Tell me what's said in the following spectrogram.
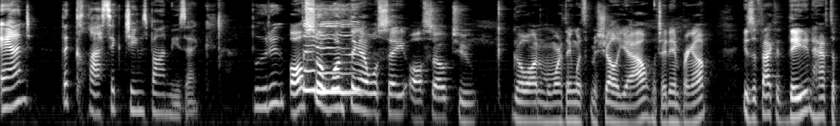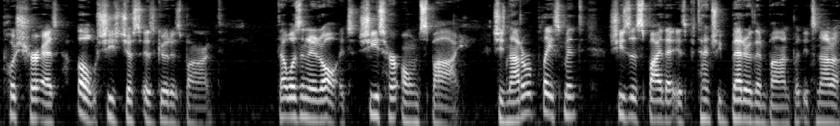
and the classic james bond music. Boo-doo, Also, boo-doo. one thing I will say, also to go on one more thing with Michelle Yeoh, which I didn't bring up, is the fact that they didn't have to push her as, oh, she's just as good as Bond. That wasn't it at all. It's she's her own spy. She's not a replacement. She's a spy that is potentially better than Bond, but it's not a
